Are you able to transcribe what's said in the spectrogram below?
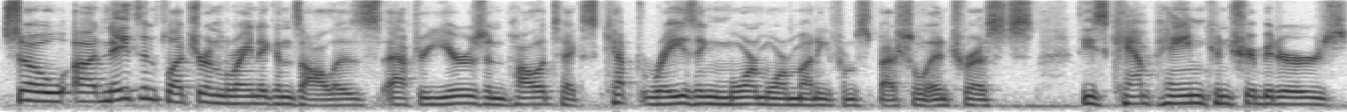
So uh, Nathan Fletcher and Lorena Gonzalez, after years in politics, kept raising more and more money from special interests. These campaign contributors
